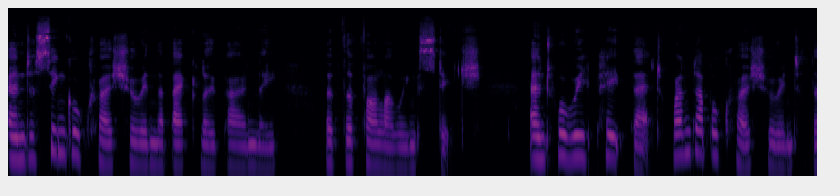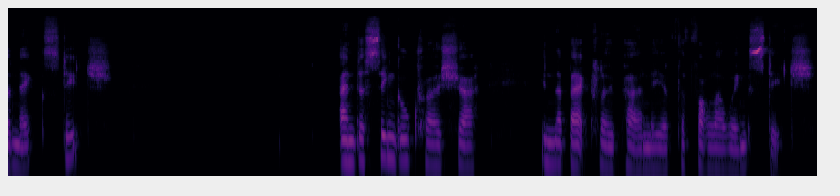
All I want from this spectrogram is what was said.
and a single crochet in the back loop only of the following stitch. And we'll repeat that one double crochet into the next stitch. And a single crochet in the back loop only of the following stitch.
